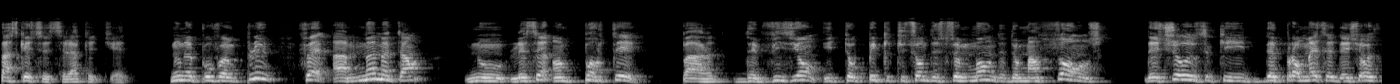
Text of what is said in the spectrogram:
parce que c'est cela que tu es. Nous ne pouvons plus faire en même temps nous laisser emporter par des visions utopiques qui sont de ce monde de mensonges, des choses qui, des promesses des choses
